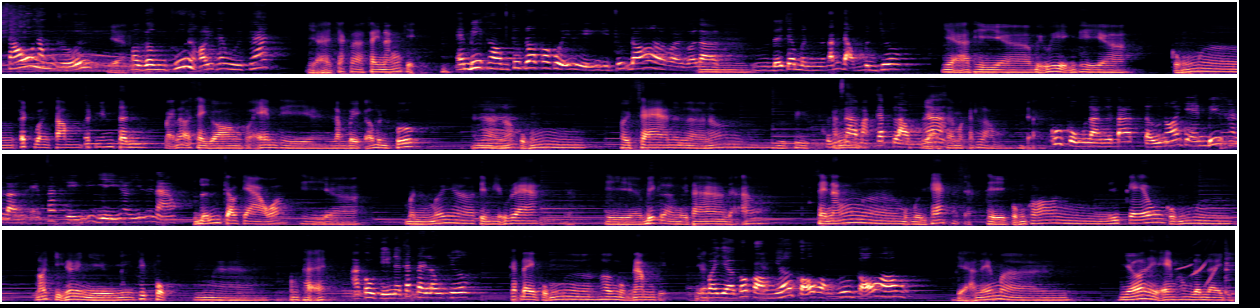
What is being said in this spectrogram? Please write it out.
6 năm rưỡi? Dạ. Mà gần cưới họ đi theo người khác? Dạ chắc là say nắng chị. Em biết không? Trước đó có biểu hiện gì trước đó rồi gọi là Ừm. để cho mình đánh động mình chưa? Dạ thì à, biểu hiện thì à, cũng ờ, ít quan tâm ít nhắn tin. Bạn đó ở sài gòn còn em thì làm việc ở bình phước. Nên là À. nó cũng hơi xa nên là nó nhiều khi cũng xa mặt cách lòng dạ ha. xa mặt cách lòng dạ. cuối cùng là người ta tự nói cho em biết hay là em phát hiện cái gì hay là như thế nào? Đến cao trào á thì à, mình mới à, tìm hiểu ra. Thì biết là người ta đã say nắng một người khác. Thì cũng có níu kéo cũng nói chuyện rất là nhiều nhưng thuyết phục nhưng mà không thể. À câu chuyện này cách đây lâu chưa? Cách đây cũng hơn một năm chị. Nhưng bây giờ có còn nhớ cổ còn thương cổ không? Dạ nếu mà nhớ thì em không lên đây chị.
